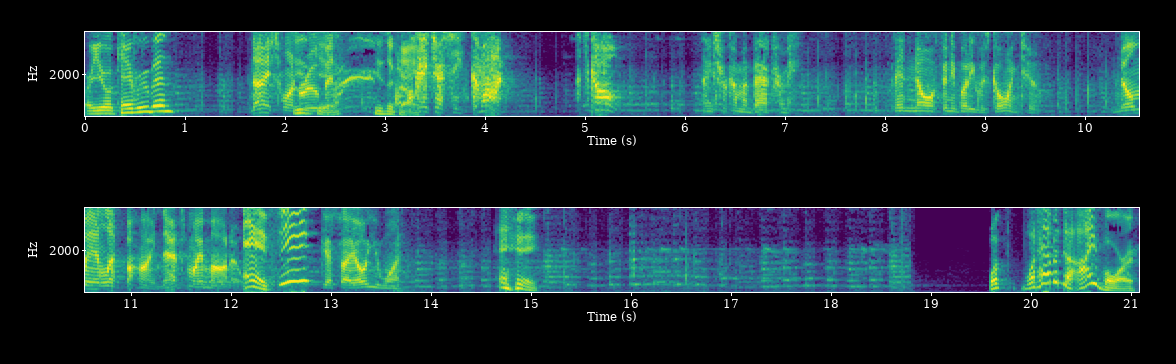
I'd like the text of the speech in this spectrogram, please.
Are you okay, Reuben? Nice one, He's Reuben. good. He's okay. Okay, Jesse, come on. Let's go. Thanks for coming back for me. I didn't know if anybody was going to. No man left behind. That's my motto. Hey, see? Guess I owe you one. Hey. What what happened to Ivor?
